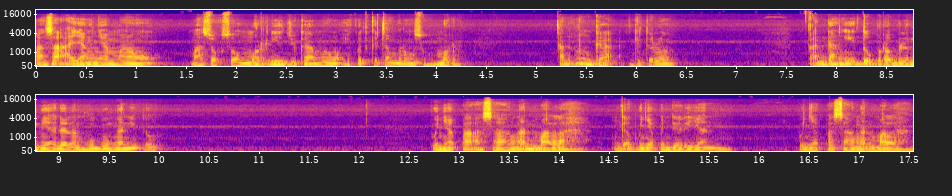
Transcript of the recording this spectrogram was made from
Masa ayangnya mau masuk sumur dia juga mau ikut kecemplung sumur? Kan enggak gitu loh Kadang itu problemnya dalam hubungan itu. Punya pasangan malah nggak punya pendirian. Punya pasangan malah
